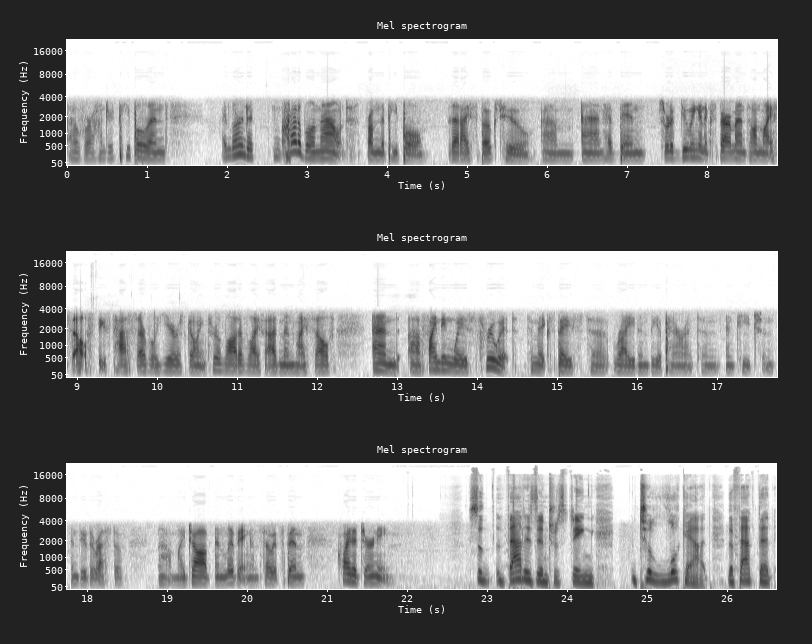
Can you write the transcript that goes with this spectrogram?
over 100 people, and I learned an incredible amount from the people that I spoke to um, and have been sort of doing an experiment on myself these past several years, going through a lot of life admin myself and uh, finding ways through it to make space to write and be a parent and, and teach and, and do the rest of uh, my job and living. And so it's been quite a journey. So that is interesting to look at the fact that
